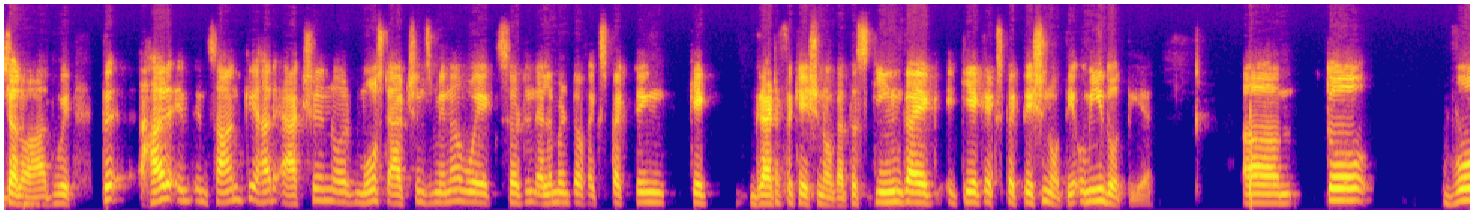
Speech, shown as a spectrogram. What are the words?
چلو ہاتھ وہی ہر انسان کے ہر ایکشن اور موسٹ ایکشنز میں نا وہ ایک سرٹن ایلیمنٹ آف ایکسپیکٹنگ کہ گریٹیفیکیشن ہوگا۔ تسکین کا ایک ایک ایکسپیکٹیشن ہوتی ہے امید ہوتی ہے۔ تو وہ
